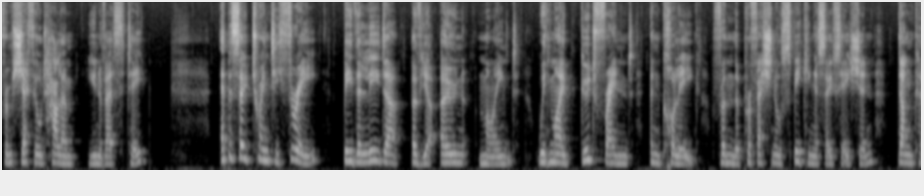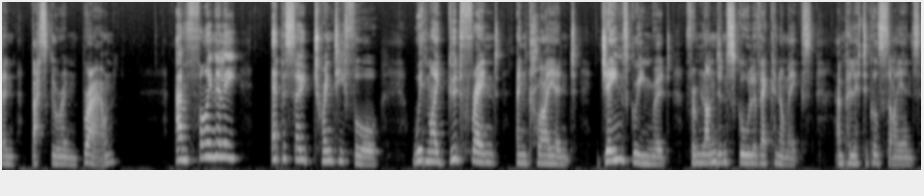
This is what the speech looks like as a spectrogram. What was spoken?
from Sheffield Hallam University. Episode 23 Be the Leader of Your Own Mind with my good friend and colleague from the Professional Speaking Association, Duncan Bhaskaran Brown. And finally, episode 24 with my good friend and client, James Greenwood from London School of Economics and Political Science,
